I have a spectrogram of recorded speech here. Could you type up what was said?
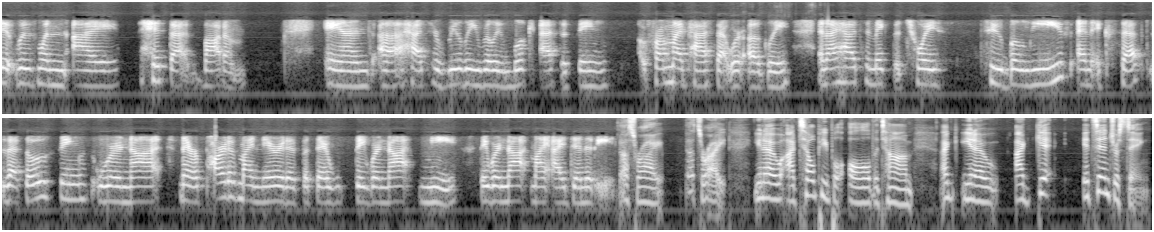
it was when I hit that bottom and uh, had to really, really look at the things from my past that were ugly. And I had to make the choice to believe and accept that those things were not, they're part of my narrative, but they they were not me. They were not my identity. That's right. That's right. You know, I tell people all the time, I you know, I get it's interesting.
